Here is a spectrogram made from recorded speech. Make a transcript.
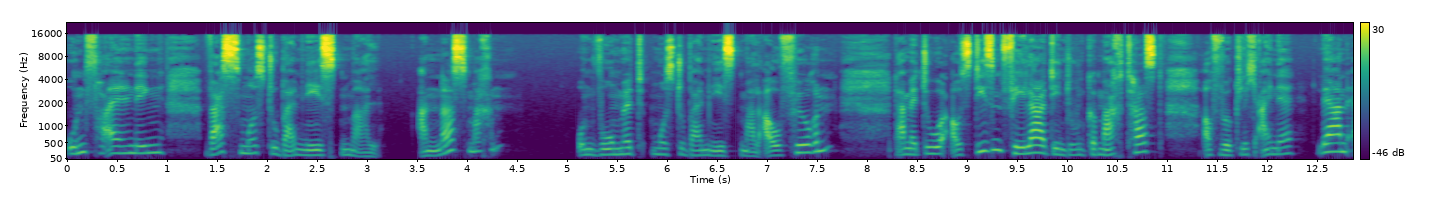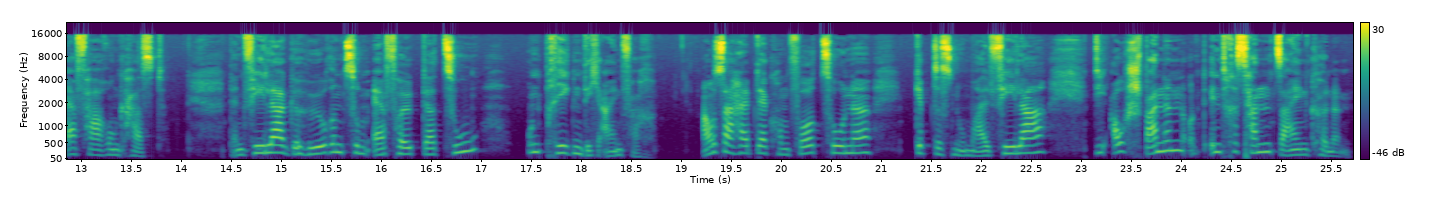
und vor allen Dingen, was musst du beim nächsten Mal anders machen und womit musst du beim nächsten Mal aufhören, damit du aus diesem Fehler, den du gemacht hast, auch wirklich eine Lernerfahrung hast. Denn Fehler gehören zum Erfolg dazu und prägen dich einfach. Außerhalb der Komfortzone gibt es nun mal Fehler, die auch spannend und interessant sein können.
